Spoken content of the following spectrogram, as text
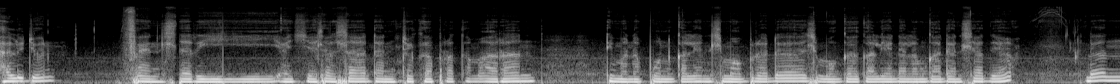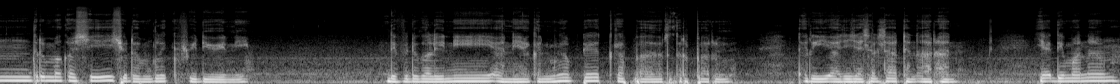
Halo John, fans dari Aji Salsa dan juga Pratama Aran di mana pun kalian semua berada semoga kalian dalam keadaan sehat ya. Dan terima kasih sudah mengklik video ini. Di video kali ini Ani akan mengupdate kabar terbaru dari Aji Salsa dan Arhan ya di mana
